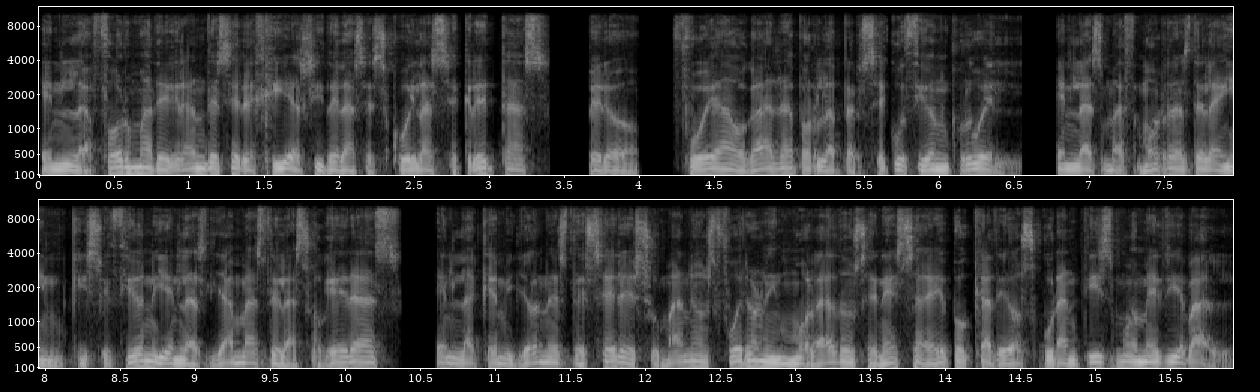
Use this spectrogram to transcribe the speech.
en la forma de grandes herejías y de las escuelas secretas, pero, fue ahogada por la persecución cruel, en las mazmorras de la Inquisición y en las llamas de las hogueras, en la que millones de seres humanos fueron inmolados en esa época de oscurantismo medieval,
